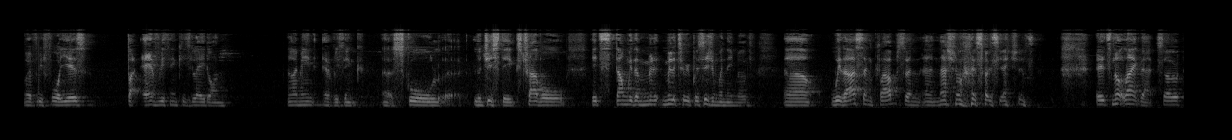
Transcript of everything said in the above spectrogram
or every four years, but everything is laid on. I mean, everything. Uh, school, uh, logistics, travel. It's done with a mil- military precision when they move. Uh, with us and clubs and, and national associations, it's not like that. So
